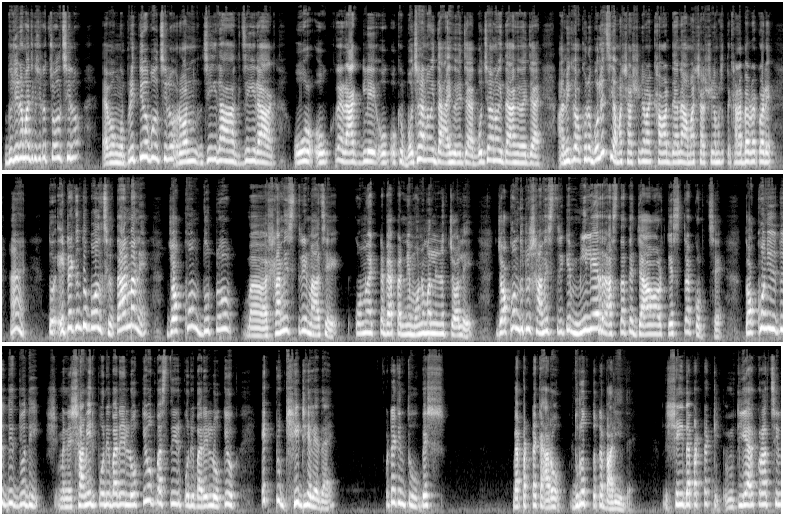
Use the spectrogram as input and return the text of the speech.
দুজনের মাঝে কিছুটা চলছিল এবং প্রীতিও বলছিল, রন, যেই রাগ যেই রাগ, ও, ওকে রাগলে ও, ওকে বোঝানোই দায় হয়ে যায়, বোঝানোই দায় হয়ে যায়। আমি কি কখনো বলেছি, আমার শাশুড়ি আমার খাবার দেয় না, আমার শাশুড়ি আমার সাথে খারাপ ব্যবহার করে? হ্যাঁ তো এটা কিন্তু বলছিল। তার মানে যখন দুটো স্বামী স্ত্রীর মাঝে কোনো একটা ব্যাপার নিয়ে মনোমালিন্য চলে, যখন দুটো স্বামী স্ত্রীকে মিলের রাস্তাতে যাওয়ার চেষ্টা করছে তখন যদি যদি মানে স্বামীর পরিবারের লোকে হোক বা স্ত্রীর পরিবারের লোকে হোক, একটু ঘি ঢেলে দেয়, ওটা কিন্তু বেশ ব্যাপারটাকে আরও দূরত্বটা বাড়িয়ে দেয়। সেই ব্যাপারটা ক্লিয়ার করার ছিল,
